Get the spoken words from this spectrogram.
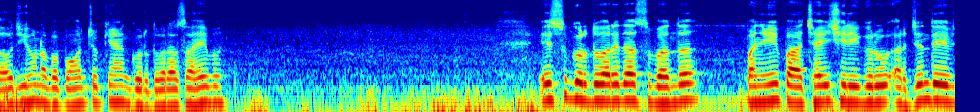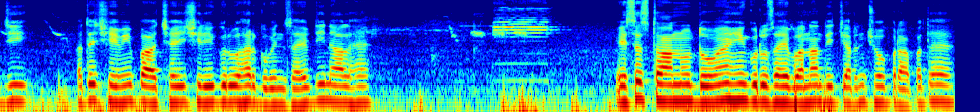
ਲਓ ਜੀ, ਹੁਣ ਆਪਾਂ ਪਹੁੰਚ ਚੁੱਕੇ ਹਾਂ ਗੁਰਦੁਆਰਾ ਸਾਹਿਬ। ਇਸ ਗੁਰਦੁਆਰੇ ਦਾ ਸਬੰਧ ਪੰਜਵੀਂ ਪਾਤਸ਼ਾਹੀ ਸ੍ਰੀ ਗੁਰੂ ਅਰਜਨ ਦੇਵ ਜੀ ਅਤੇ ਛੇਵੀਂ ਪਾਤਸ਼ਾਹੀ ਸ੍ਰੀ ਗੁਰੂ ਹਰਗੋਬਿੰਦ ਸਾਹਿਬ ਜੀ ਨਾਲ ਹੈ। ਇਸ ਸਥਾਨ ਨੂੰ ਦੋਵੇਂ ਹੀ ਗੁਰੂ ਸਾਹਿਬਾਨਾਂ ਦੀ ਚਰਨ ਛੋਹ ਪ੍ਰਾਪਤ ਹੈ।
